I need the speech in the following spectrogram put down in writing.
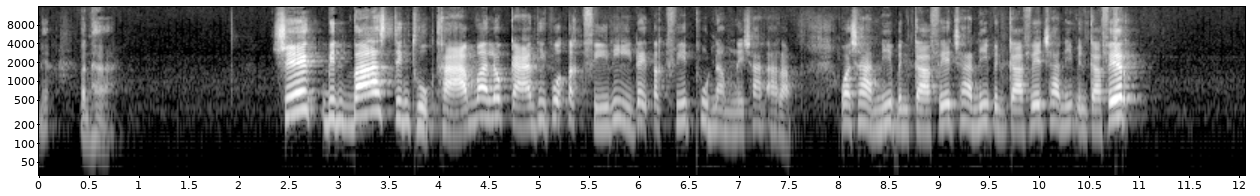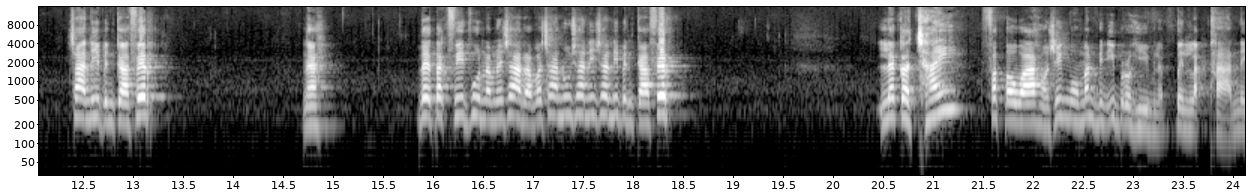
เนี่ยปัญหา เชคบินบาสจึงถูกถามว่าแล้วการที่พวก تكفيري ได้ تكفير ผู้นำในชาติอาหรับ ว่าชาตินี้เป็น كافر ชาตินี้เป็น كافر ชาตินี้เป็น كافر ชาตินี้เป็น كافر นะได้ تكفير ผู้นำในชาติอาหรับว่าชาตินู้นชาตินี้ชาตินี้เป็น كافر แล้วก็ใช้ฟัตวาของเชคโมฮัมหมัดบินอิบราฮิมเป็นหลักฐานใน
